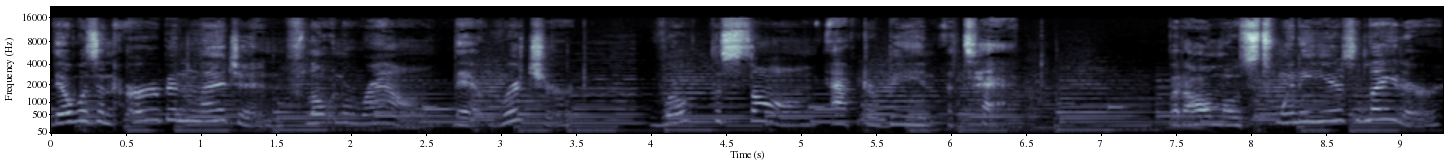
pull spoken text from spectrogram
There was an urban legend floating around that Richard wrote the song after being attacked. But almost 20 years later,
